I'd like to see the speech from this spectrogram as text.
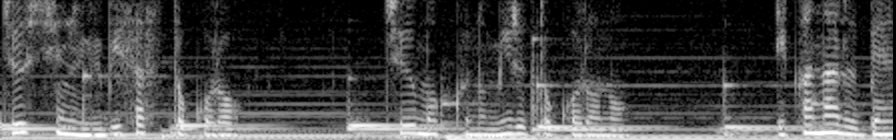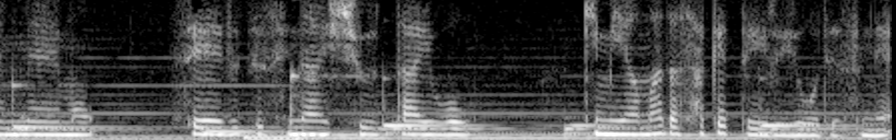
十指の指さすところ注目の見るところのいかなる弁明も成立しない集体を君はまだ避けているようですね。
